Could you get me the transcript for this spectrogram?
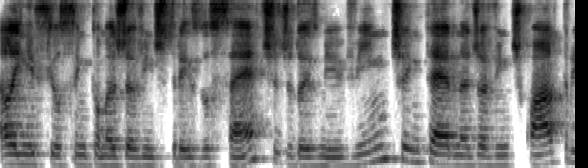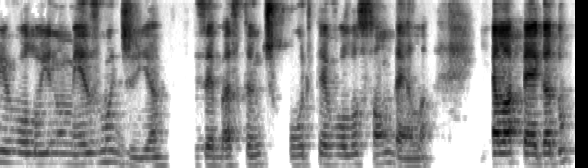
Ela iniciou sintomas dia 23 de 7 de 2020, interna dia 24 e evolui no mesmo dia. É bastante curta a evolução dela. Ela pega do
